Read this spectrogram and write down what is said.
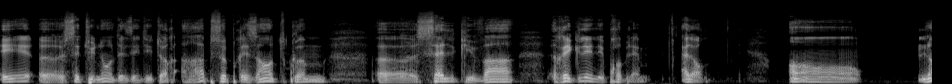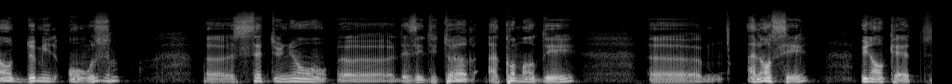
Et euh, cette union des éditeurs arabes se présente comme euh, celle qui va régler les problèmes. Alors, en l'an 2011, euh, cette union des éditeurs a commandé, a lancé une enquête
